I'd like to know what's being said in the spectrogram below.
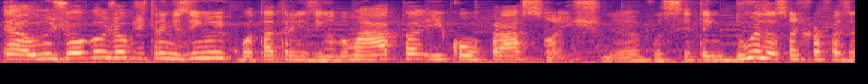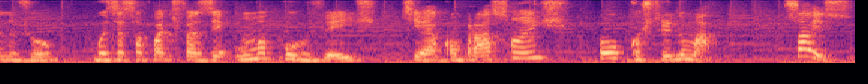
É, o jogo é um jogo de trenzinho e botar trenzinho no mapa e comprar ações, né? Você tem duas ações para fazer no jogo. Você só pode fazer uma por vez, que é comprar ações ou construir no mapa. Só isso.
